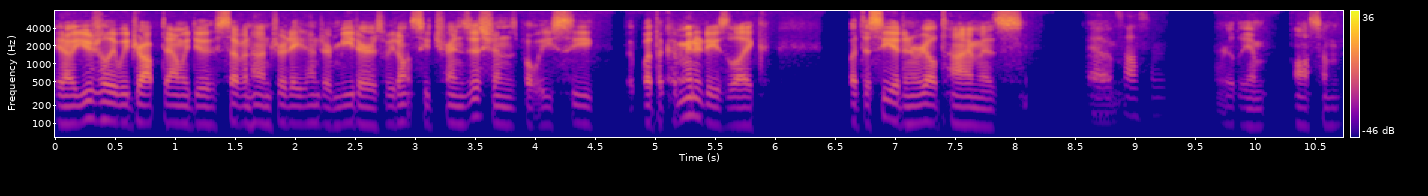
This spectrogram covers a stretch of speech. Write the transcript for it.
you know, usually we drop down, we do 700, 800 meters. We don't see transitions, but we see what the community's like. But to see it in real time is Yeah, that's Um, awesome. really awesome.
